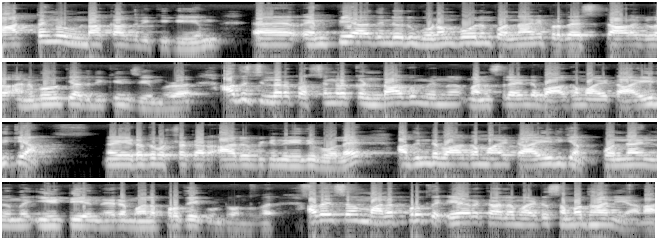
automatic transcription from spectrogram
മാറ്റങ്ങൾ ഉണ്ടാക്കാതിരിക്കുകയും എം പി അതിന്റെ ഒരു ഗുണം പോലും പൊന്നാനി പ്രദേശത്തെ ആളുകൾ അനുഭവിക്കാതിരിക്കുകയും ചെയ്യുമ്പോൾ അത് ചില്ലറ പ്രശ്നങ്ങളൊക്കെ ഉണ്ടാകും എന്ന് മനസ്സിലായതിന്റെ ഭാഗമായിട്ടായിരിക്കാം ഇടതുപക്ഷക്കാർ ആരോപിക്കുന്ന രീതി പോലെ അതിന്റെ ഭാഗമായിട്ടായിരിക്കാം പൊന്നായിൽ നിന്ന് ഇ ടി എ നേരെ മലപ്പുറത്തേക്ക് കൊണ്ടുവന്നത്. അതേസമയം മലപ്പുറത്ത് ഏറെക്കാലമായിട്ട് സമധാനിയാണ്.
